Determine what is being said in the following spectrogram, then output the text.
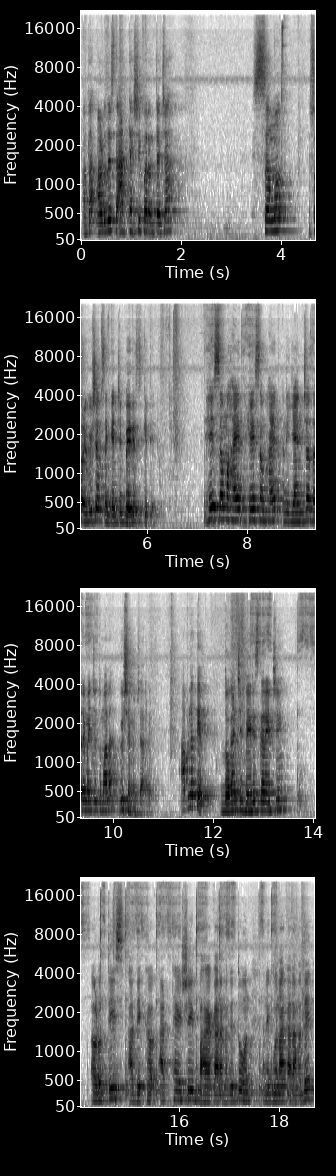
आता अडोतीस ते अठ्ठ्याऐंशी पर्यंतच्या सम सॉरी विषम संख्यांची बेरीज किती हे सम आहेत हे सम आहेत आणि यांच्या दरम्यानचे तुम्हाला विषम विचारले. आपलं तेच. दोघांची बेरीज करायची. अडोतीस अधिक अठ्ठ्याऐंशी भागाकारामध्ये दोन आणि गुणाकारामध्ये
